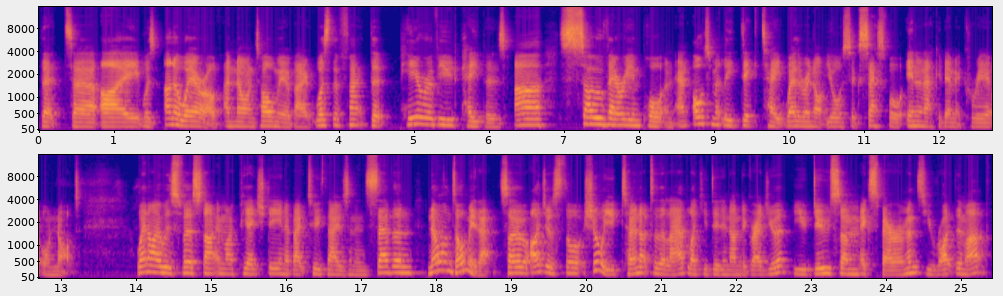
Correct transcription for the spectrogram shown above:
that uh, I was unaware of and no one told me about was the fact that peer reviewed papers are so very important and ultimately dictate whether or not you're successful in an academic career or not. When I was first starting my PhD in about 2007, no one told me that. So I just thought, sure, you turn up to the lab like you did in undergraduate, you do some experiments, you write them up.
